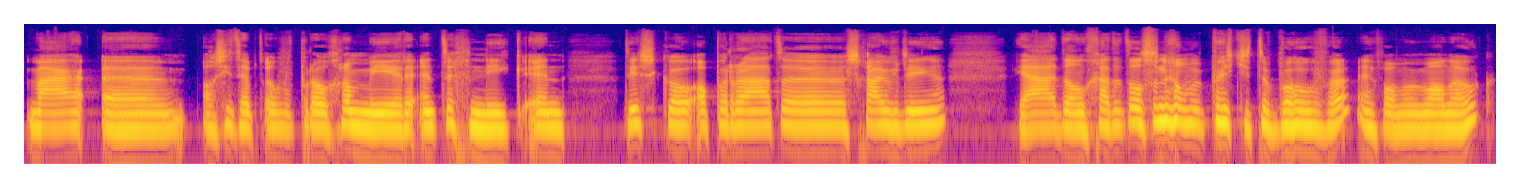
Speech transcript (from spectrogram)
Maar uh, als je het hebt over programmeren en techniek en disco-apparaten, schuifdingen. Ja, dan gaat het al snel mijn petje te boven. En van mijn man ook.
